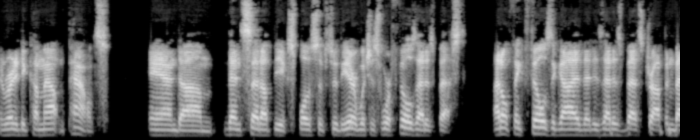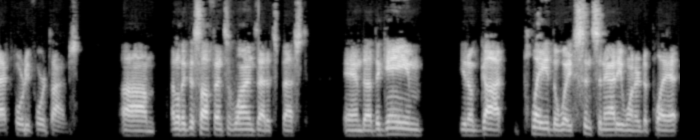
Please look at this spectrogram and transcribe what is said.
and ready to come out and pounce and um, then set up the explosives through the air, which is where Phil's at his best. I don't think Phil's the guy that is at his best dropping back 44 times. Um, I don't think this offensive line's at its best. And uh, the game, you know, got played the way Cincinnati wanted to play it,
